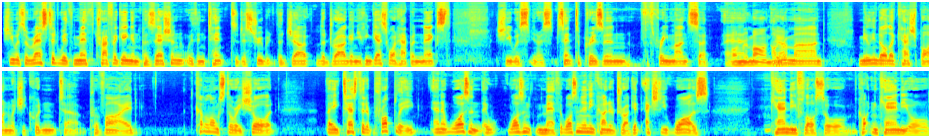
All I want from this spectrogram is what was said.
She was arrested with meth trafficking and possession with intent to distribute the, ju- the drug. And you can guess what happened next. She was, you know, sent to prison for three months uh, On remand, On yeah. remand, million dollar cash bond, which she couldn't uh, provide. Cut a long story short, they tested it properly, and it wasn't. It wasn't meth. It wasn't any kind of drug. It actually was candy floss or cotton candy or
